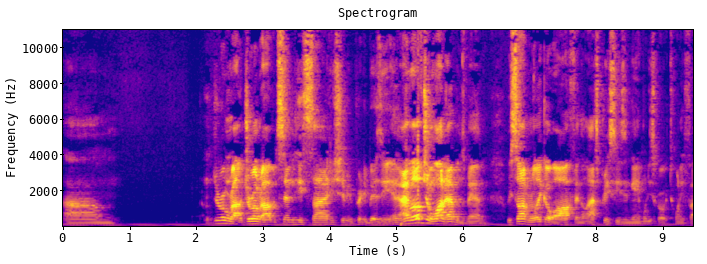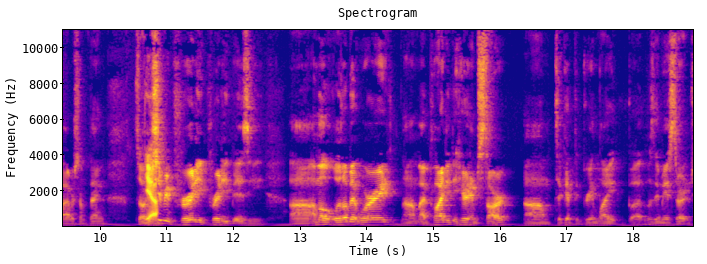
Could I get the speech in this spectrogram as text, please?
Um, Jerome, Rob- Jerome Robinson. He's signed. He should be pretty busy. And I love Jawun Evans, man. We saw him really go off in the last preseason game when he scored like 25 or something. So Yeah. he should be pretty, pretty busy. Uh, I'm a little bit worried. Um, I probably need to hear him start um, to get the green light, but because they may start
